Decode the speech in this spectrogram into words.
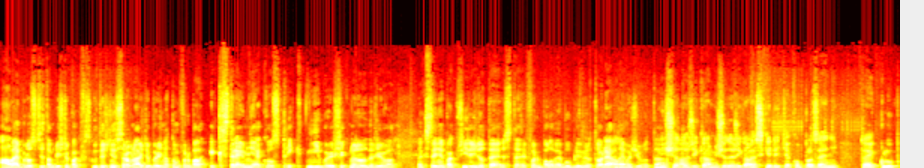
Ale prostě tam, když to pak skutečně srovnáš, že budeš na tom fotbale extrémně jako striktní, budeš všechno dodržovat, tak stejně pak přijdeš do té, z té fotbalové bubliny, do toho reálného života. Míša A- to říkal, Míša to říkal hezky, teď jako Plzeň, to je klub,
